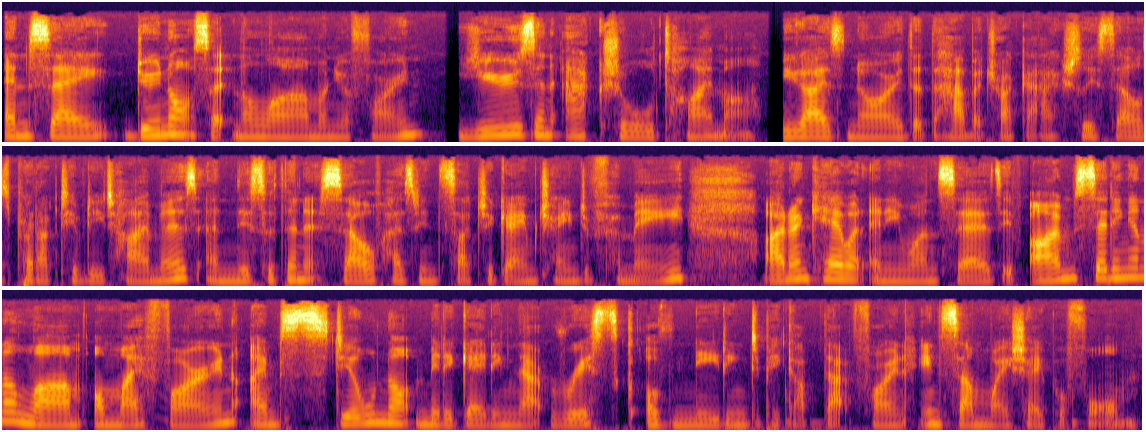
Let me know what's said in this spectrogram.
and say, do not set an alarm on your phone. Use an actual timer. You guys know that the Habit Tracker actually sells productivity timers, and this within itself has been such a game changer for me. I don't care what anyone says. If I'm setting an alarm on my phone, I'm still not mitigating that risk of needing to pick up that phone in some way, shape, or form.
